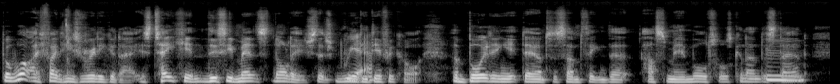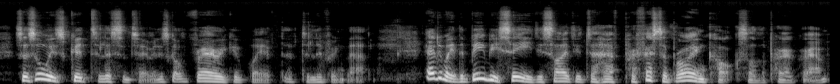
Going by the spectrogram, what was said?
But what I find he's really good at is taking this immense knowledge that's really Yeah. difficult and boiling it down to something that us mere mortals can understand. Mm. So it's always good to listen to him, and he's got a very good way of, of delivering that. Anyway, the BBC decided to have Professor Brian Cox on the programme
